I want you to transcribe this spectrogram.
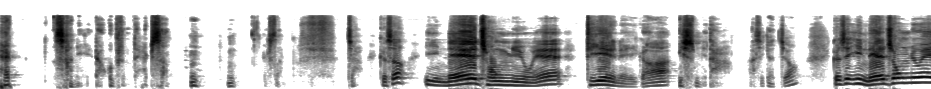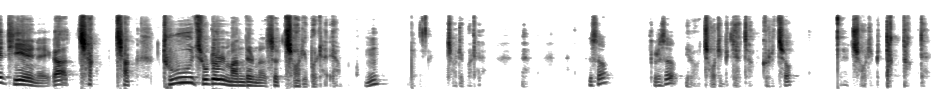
핵산이라고 부릅니다. 핵산. 음, 음, 핵산. 자, 그래서 이 네 종류의 DNA가 있습니다. 아시겠죠? 그래서 이 네 종류의 DNA가 착착 두 줄을 만들면서 조립을 해요. 음? 조립을 해요. 네. 그래서 그래서 조립이 되죠. 그렇죠? 네, 조립이 딱딱 돼.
